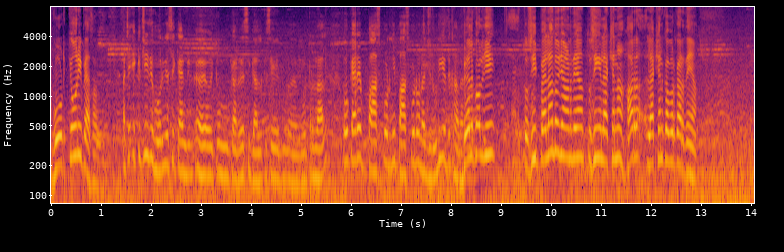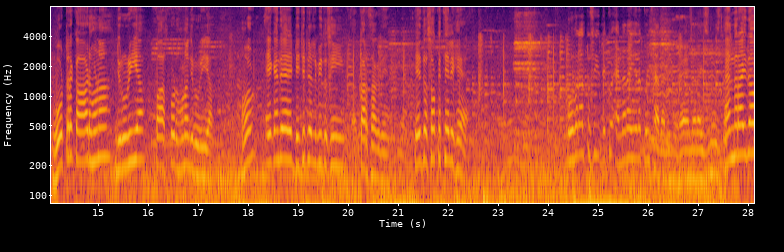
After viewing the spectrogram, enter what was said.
ਵੋਟ ਕਿਉਂ ਨਹੀਂ ਪੈ ਸਕਦੀ? ਅੱਛਾ ਇੱਕ ਚੀਜ਼ ਹੋਰ ਵੀ ਅਸੀਂ ਕੈਂਡੀਡੇਟ ਕਰ ਰਹੇ ਸੀ ਗੱਲ ਕਿਸੇ ਵੋਟਰ ਨਾਲ। ਉਹ ਕਹਿ ਰਹੇ ਪਾਸਪੋਰਟ ਨਹੀਂ ਪਾਸਪੋਰਟ ਹੋਣਾ ਜ਼ਰੂਰੀ ਹੈ ਦਿਖਾਣਾ ਬਿਲਕੁਲ ਜੀ। ਤੁਸੀਂ ਪਹਿਲਾਂ ਤੋਂ ਜਾਣਦੇ ਆ ਤੁਸੀਂ ਇਲੈਕਸ਼ਨ ਹਰ ਇਲੈਕਸ਼ਨ ਕਵਰ ਕਰਦੇ ਆ। ਵੋਟਰ ਕਾਰਡ ਹੋਣਾ ਜ਼ਰੂਰੀ ਆ ਪਾਸਪੋਰਟ ਹੋਣਾ ਜ਼ਰੂਰੀ ਆ। ਹੁਣ ਇਹ ਕਹਿੰਦੇ ਡਿਜੀਟਲ ਵੀ ਤੁਸੀਂ ਕਰ ਸਕਦੇ ਆ। ਇਹ ਦੱਸੋ ਕਿੱਥੇ ਲਿਖਿਆ ਹੈ? ਓਵਰਆਲ ਤੁਸੀਂ ਦੇਖੋ ਐਨਆਰਆਈ ਦਾ ਕੋਈ ਫਾਇਦਾ ਨਹੀਂ ਹੋ ਰਿਹਾ ਐਨਆਰਆਈਜ਼ ਨੂੰ ਐਨਆਰਆਈ ਦਾ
